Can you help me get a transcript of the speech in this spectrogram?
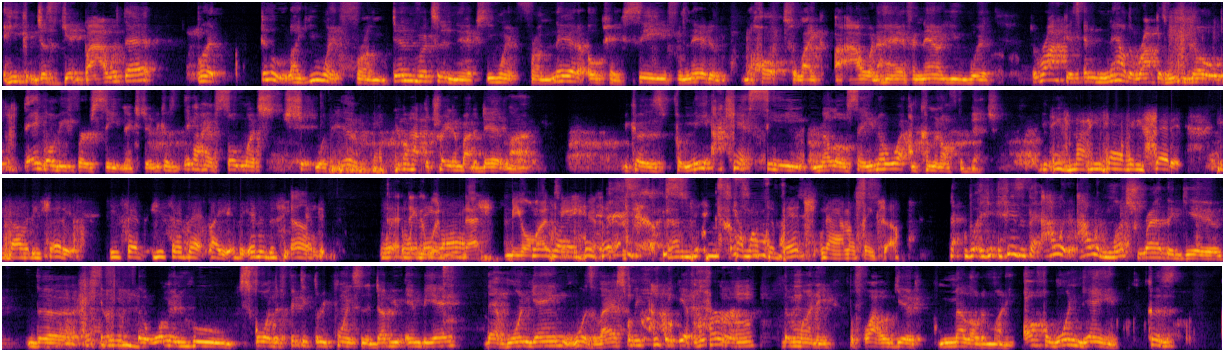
he could just get by with that. But dude, like you went from Denver to the Knicks, you went from there to OKC, from there to the Hawks for like an hour and a half, and now you with the Rockets, and now the Rockets, we know they ain't gonna be first seed next year because they're gonna have so much shit with him. They're gonna have to trade him by the deadline. Because for me, I can't see Melo saying, you know what, I'm coming off the bench. He's not. He's already said it. He's already said it. He said. He said that like at the end of the oh, season. Oh, that nigga would lost, not be on my team. Like, come off the bench? No, I don't think so. But here's the thing: I would I would much rather give the the woman who scored the 53 points in the WNBA that one game was last week. I would give her mm-hmm. the money before I would give Melo the money off of one game. Because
